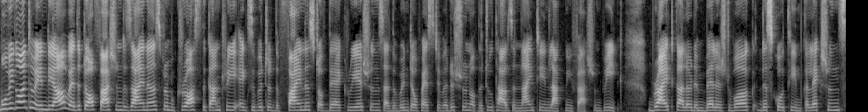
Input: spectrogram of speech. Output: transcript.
Moving on to India, where the top fashion designers from across the country exhibited the finest of their creations at the winter festive edition of the 2019 Lakme Fashion Week. Bright colored embellished work, disco themed collections,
